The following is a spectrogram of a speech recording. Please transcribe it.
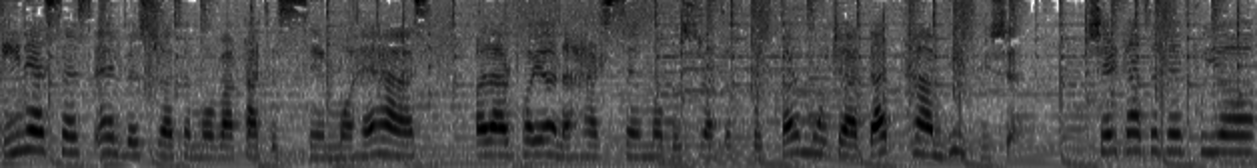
این SSL به صورت موقت سه ماهه هست و در پایان هر سه ماه به صورت خودکار مجدد تمدید میشه. شرکت وبپویا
